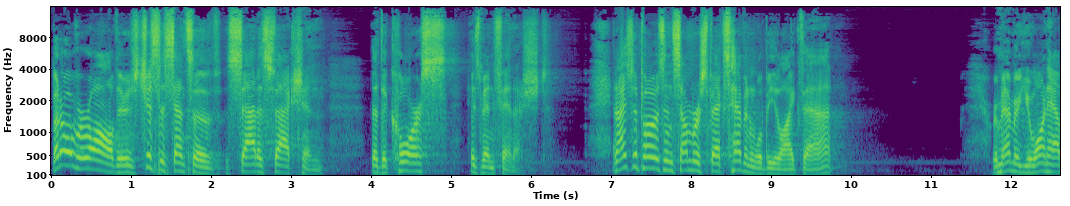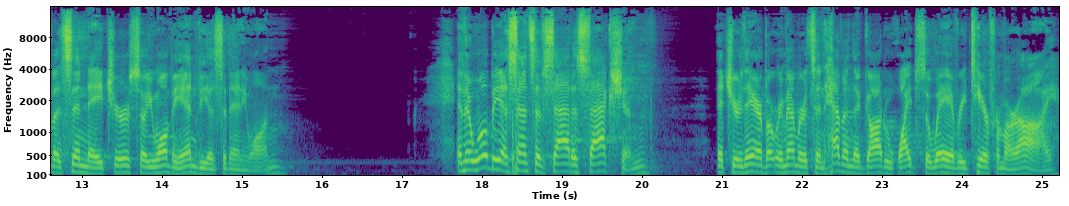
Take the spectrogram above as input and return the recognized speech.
But overall, there's just a sense of satisfaction that the course has been finished. And I suppose in some respects, heaven will be like that. Remember, you won't have a sin nature, so you won't be envious of anyone. And there will be a sense of satisfaction that you're there, but remember, it's in heaven that God wipes away every tear from our eye.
